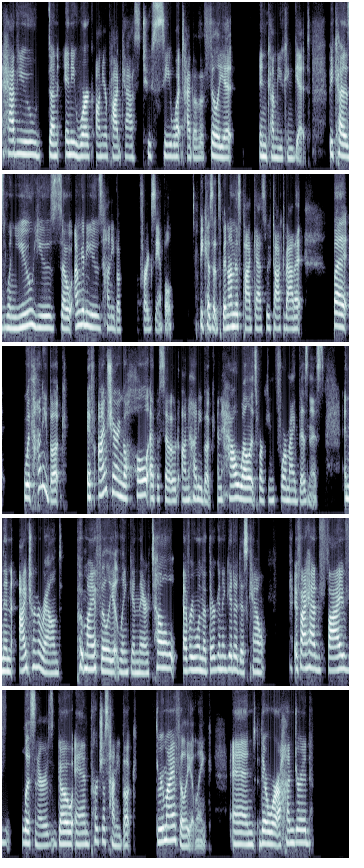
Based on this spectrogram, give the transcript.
have you done any work on your podcast to see what type of affiliate income you can get? Because when you use, so I'm going to use Honeybook, for example, because it's been on this podcast, we've talked about it. But with Honeybook, if I'm sharing a whole episode on Honeybook and how well it's working for my business, and then I turn around, put my affiliate link in there, tell everyone that they're going to get a discount. If I had five listeners go and purchase Honeybook through my affiliate link, and there were a hundred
